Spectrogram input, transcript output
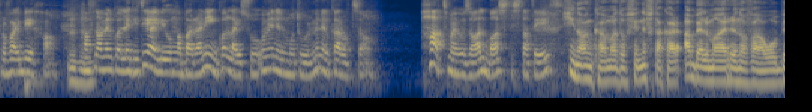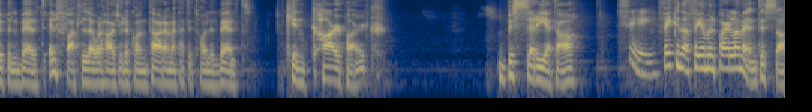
Prova jbigħha. Mhm. Ħafna mill-kollegi tiegħi li huma barranin kollha jsuqu minn il-mutur, minn il-karozza. Ħadd ma juża l-bass tista' tgħid. Jien anka ma Doffi niftakar qabel ma rrinovaw bib il-belt, il-fatt l-ewwel ħaġa li kont tara meta tidħol il-belt kien car park. bis-serjetà. Fej? Fej kien fej hemm il-Parlament issa.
